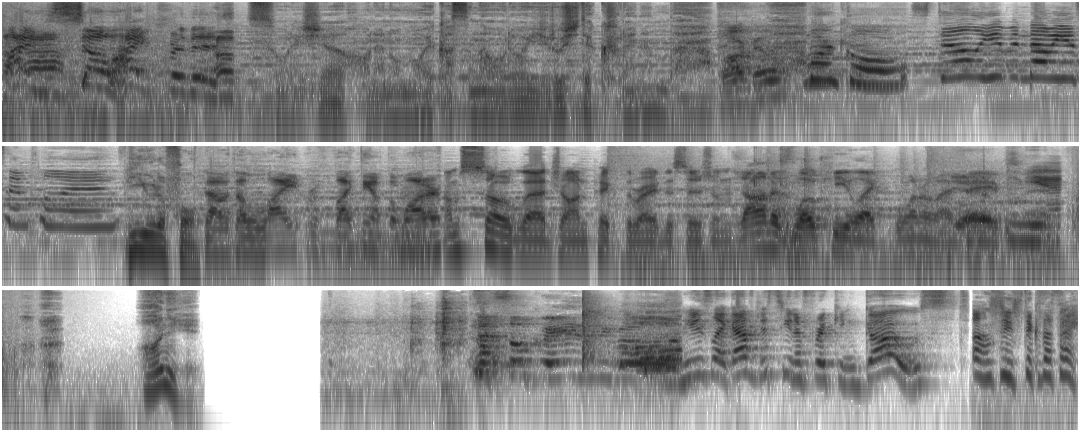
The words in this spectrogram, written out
I'm so hyped for this. Oh. Marco? Marco. Still even Nami's influence. Beautiful. Now with the light reflecting off the water. I'm so glad Jean picked the right decision. Jean is low-key like one of my yeah. faves. Yeah. Honey. like, I've just seen a freaking ghost. 安心してください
